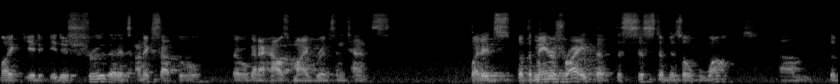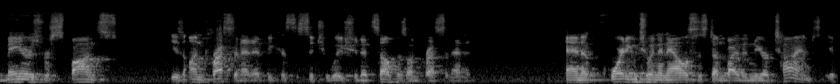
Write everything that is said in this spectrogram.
Like it, it is true that it's unacceptable that we're going to house migrants in tents, but it's but the mayor's right that the system is overwhelmed. Um, the mayor's response is unprecedented because the situation itself is unprecedented. And according to an analysis done by the New York Times, if,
